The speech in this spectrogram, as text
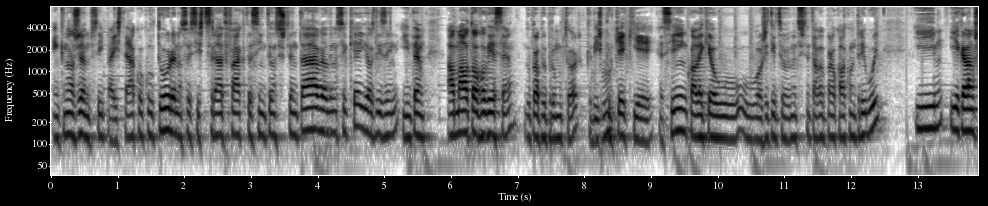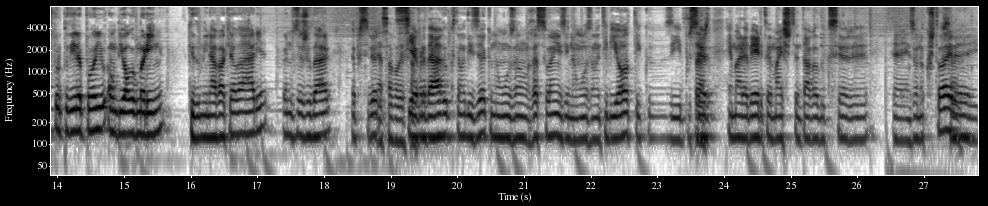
em que nós vemos, pá, isto é aquacultura, não sei se isto será de facto assim tão sustentável e não sei o quê, e eles dizem, e então há uma autoavaliação do próprio promotor, que diz uhum. porque é que é assim, qual é que é o, o, objetivo de desenvolvimento sustentável para o qual contribui, e, e acabamos por pedir apoio a um biólogo marinho que dominava aquela área para nos ajudar a perceber se é verdade o que estão a dizer, que não usam rações e não usam antibióticos e por certo. ser em mar aberto é mais sustentável do que ser uh, em zona costeira. E...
